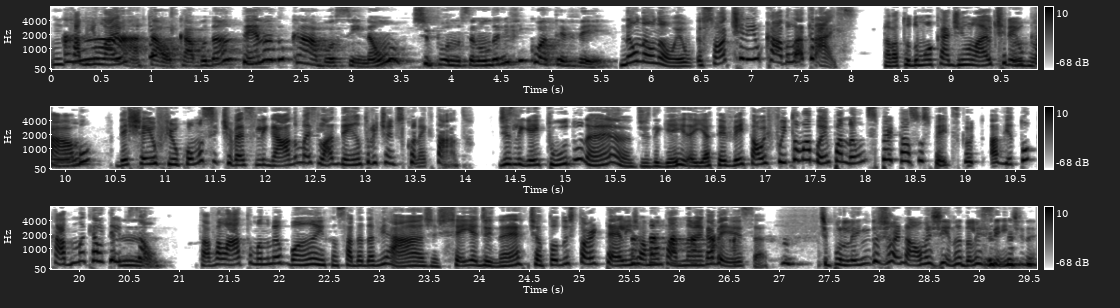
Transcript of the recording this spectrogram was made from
um cabinho ah, lá. Eu... tá, o cabo da antena do cabo, assim, não, tipo, você não danificou a TV. Não, não, não, eu, eu só tirei o cabo lá atrás. Tava tudo mocadinho lá, eu tirei uhum. o cabo, deixei o fio como se tivesse ligado, mas lá dentro tinha desconectado. Desliguei tudo, né? Desliguei aí a TV e tal, e fui tomar banho para não despertar suspeitos que eu havia tocado naquela televisão. Hum. Tava lá tomando meu banho, cansada da viagem, cheia de, né? Tinha todo o storytelling já montado na minha cabeça. Tipo, lendo o jornal, imagina, adolescente, né?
